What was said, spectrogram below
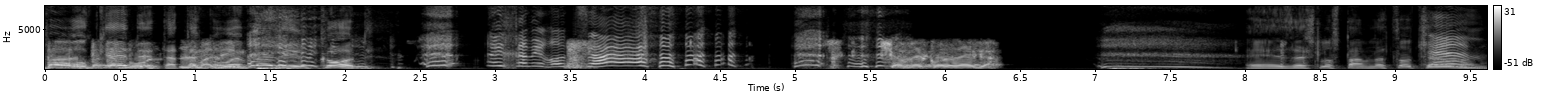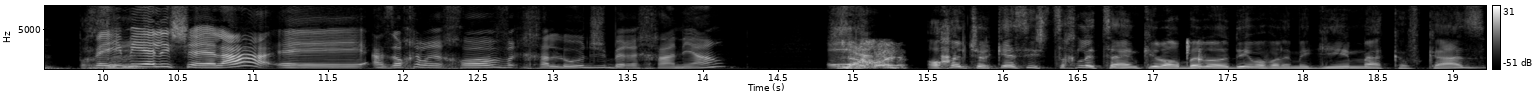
פה רוקדת, אתה גורם לה לרקוד. איך אני רוצה? שווה כל רגע. אה, זה שלושת ההמלצות שלנו. כן. תחזרי. ואם יהיה לי שאלה, אה, אז אוכל רחוב חלוג' בריחניה. אה, נכון. אוכל צ'רקסי שצריך לציין, כאילו, הרבה לא יודעים, אבל הם מגיעים מהקווקז,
